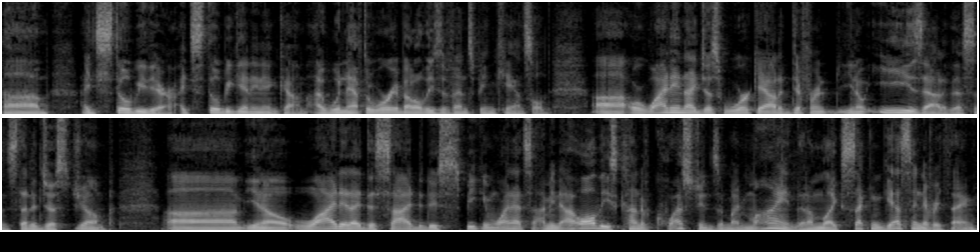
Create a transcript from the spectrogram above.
Um, I'd still be there. I'd still be getting income. I wouldn't have to worry about all these events being canceled. Uh, or why didn't I just work out a different, you know, ease out of this instead of just jump? Um, you know, why did I decide to do speaking? Why not? I mean, all these kind of questions in my mind that I'm like second guessing everything.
